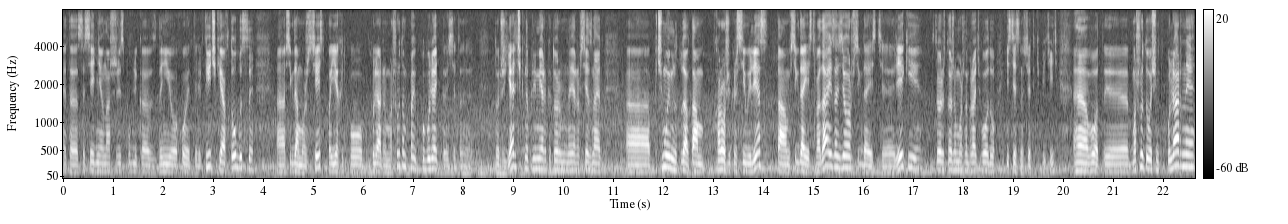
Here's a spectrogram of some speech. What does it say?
Это соседняя наша республика, до нее ходят электрички, автобусы. А, всегда можно сесть, поехать по популярным маршрутам погулять, то есть это тот же Яльчик, например, которым, наверное, все знают. А, почему именно туда? Там хороший красивый лес, там всегда есть вода из озер, всегда есть э, реки, которых тоже можно брать воду, естественно, все это кипятить. Э, вот. Э, маршруты очень популярные,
